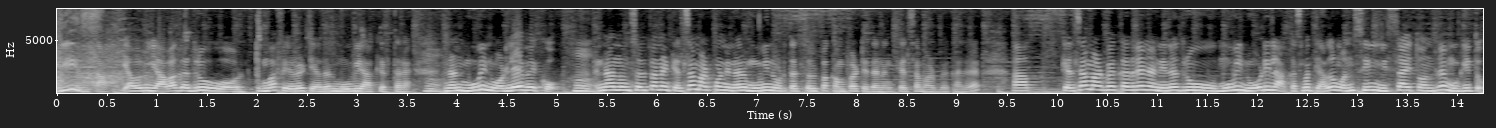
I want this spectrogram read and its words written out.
ಪ್ಲೀಸ್ ಅವರು ಯಾವಾಗಾದ್ರೂ ಅವ್ರು ತುಂಬಾ ಫೇವ್ರೇಟ್ ಯಾವ್ದಾದ್ರು ಮೂವಿ ಹಾಕಿರ್ತಾರೆ. ನಾನು ಮೂವಿ ನೋಡಲೇಬೇಕು. ನಾನು ಒಂದು ಸ್ವಲ್ಪ ನಾನು ಕೆಲಸ ಮಾಡ್ಕೊಂಡು ಏನಾದ್ರು ಮೂವಿ ನೋಡ್ತಾ ಸ್ವಲ್ಪ ಕಂಫರ್ಟ್ ಇದೆ ನಂಗೆ ಕೆಲಸ ಮಾಡಬೇಕಾದ್ರೆ. ಕೆಲಸ ಮಾಡಬೇಕಾದ್ರೆ ನಾನು ಏನಾದರೂ ಮೂವಿ ನೋಡಿಲ್ಲ ಅಕಸ್ಮಾತ್ ಯಾವುದೋ ಒಂದು ಸೀನ್ ಮಿಸ್ ಆಯಿತು ಅಂದರೆ ಮುಗೀತು.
